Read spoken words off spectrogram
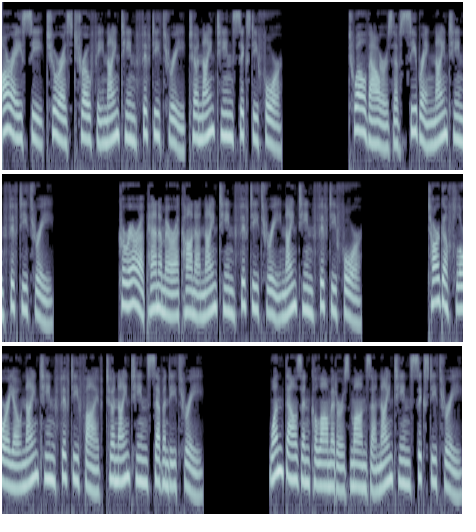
RAC Tourist Trophy 1953 to 1964 12 Hours of Sebring 1953 Carrera Panamericana 1953–1954 Targa Florio 1955–1973 1000 km Monza 1963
